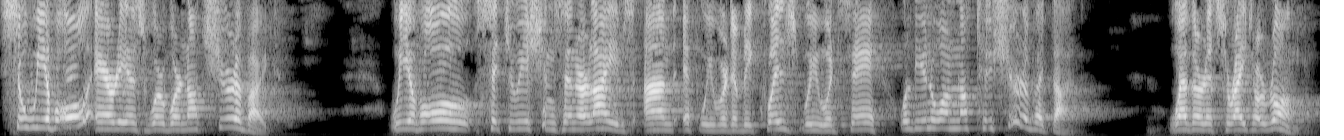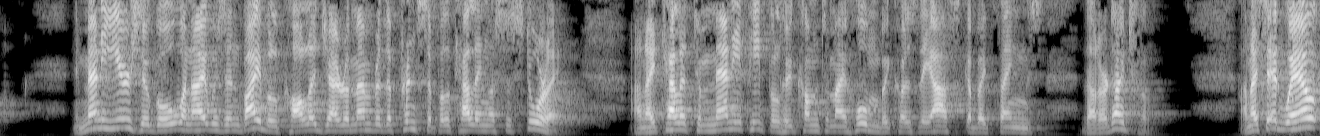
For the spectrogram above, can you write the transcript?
So we have all areas where we're not sure about. We have all situations in our lives, and if we were to be quizzed, we would say, Well, do you know, I'm not too sure about that, whether it's right or wrong. Many years ago, when I was in Bible college, I remember the principal telling us a story. And I tell it to many people who come to my home because they ask about things that are doubtful. And I said, well,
